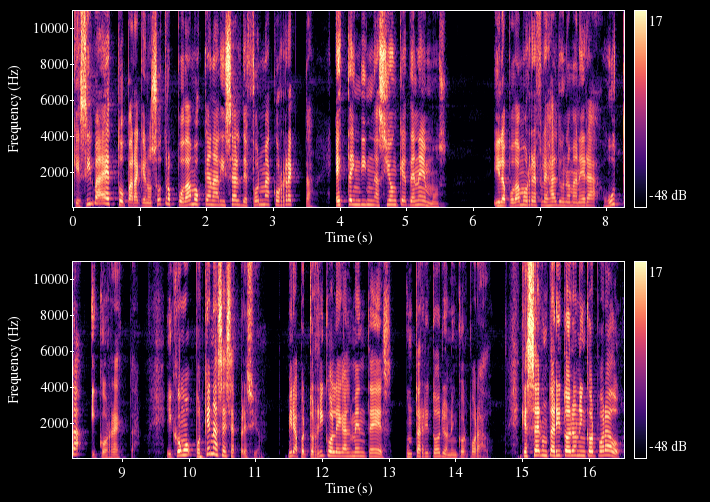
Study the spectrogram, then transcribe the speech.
que sirva esto para que nosotros podamos canalizar de forma correcta esta indignación que tenemos y la podamos reflejar de una manera justa y correcta. ¿Y cómo, por qué nace esa expresión? Mira, Puerto Rico legalmente es un territorio no incorporado. ¿Qué es ser un territorio no incorporado?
